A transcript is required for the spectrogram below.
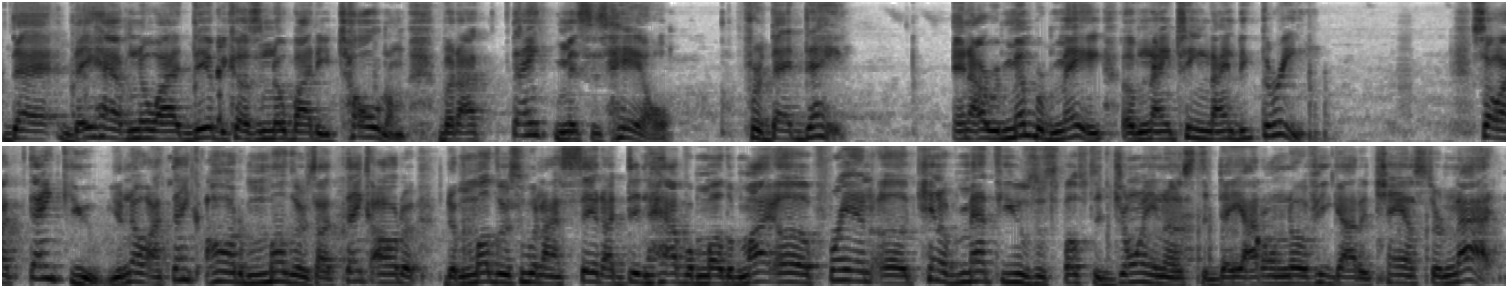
that they have no idea because nobody told them. But I thank Mrs. Hale for that day. And I remember May of 1993. So I thank you. You know, I thank all the mothers. I thank all the, the mothers when I said I didn't have a mother. My uh, friend uh, Kenneth Matthews was supposed to join us today. I don't know if he got a chance or not.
